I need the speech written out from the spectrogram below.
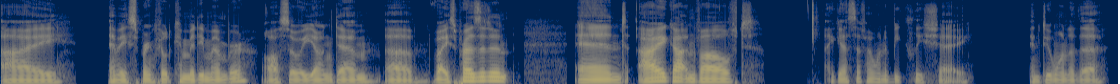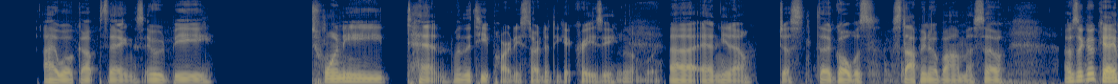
I am a Springfield committee member, also a Young Dem uh, vice president, and I got involved. I guess if I want to be cliche, and do one of the I woke up things, it would be 2010 when the Tea Party started to get crazy. Oh boy. uh, and you know, just the goal was stopping Obama. So I was like, okay,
